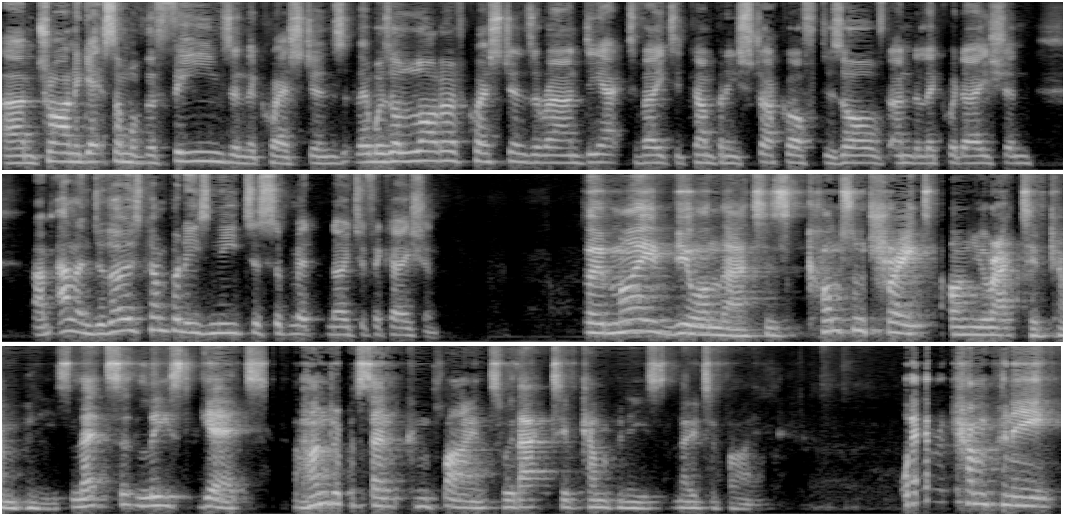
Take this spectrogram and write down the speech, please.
um, trying to get some of the themes in the questions. There was a lot of questions around deactivated companies struck off, dissolved, under liquidation. Um, Alan, do those companies need to submit notification? So my view on that is concentrate on your active companies. Let's at least get 100% compliance with active companies notifying. Where a company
